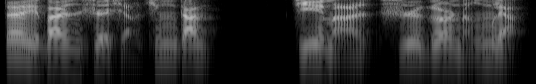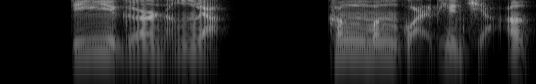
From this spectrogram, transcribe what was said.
代办设想清单：积满十格能量。第一格能量：坑蒙拐骗抢，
